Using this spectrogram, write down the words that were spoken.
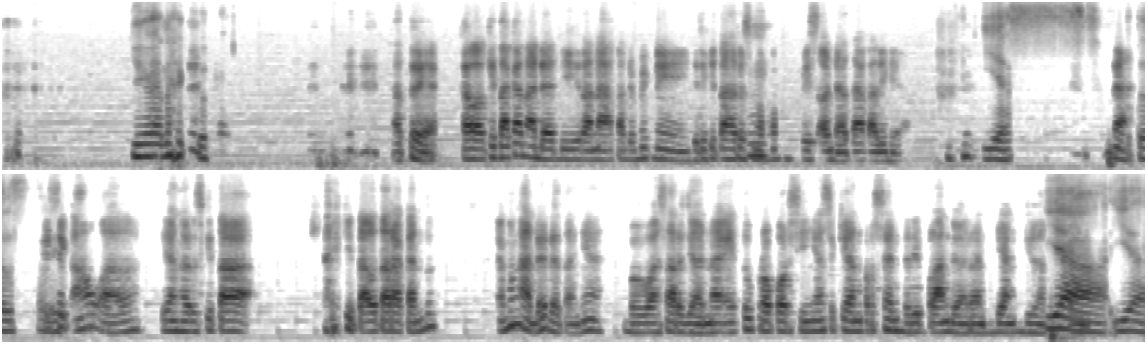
Gimana tuh? Satu ya. Kalau kita kan ada di ranah akademik nih, jadi kita harus Hmm. ngomong based on data kali ya. Yes. Nah, betul sekali. Titik awal yang harus kita kita utarakan tuh, emang ada datanya bahwa sarjana itu proporsinya sekian persen dari pelanggaran yang dilakukan. Iya, iya.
